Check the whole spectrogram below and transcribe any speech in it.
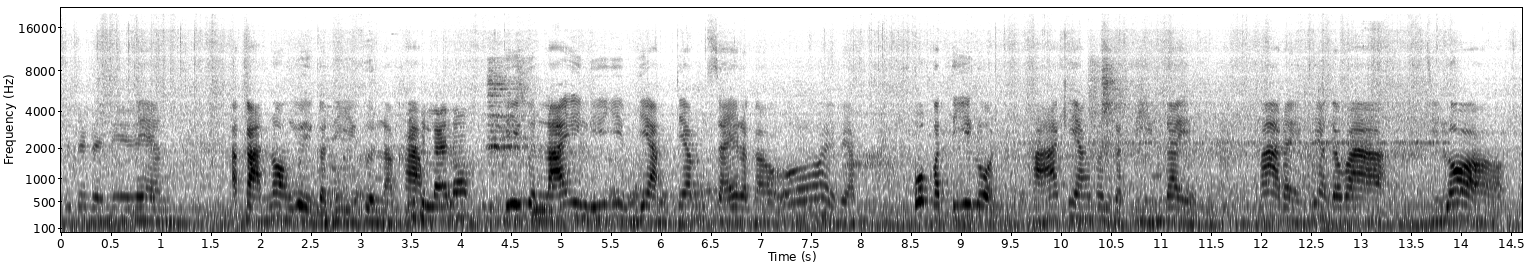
เป็นจังไดแน่แน่นอาการน้องยุ่ยก็ดีขึ้นแล้วดีค่ะขึ้นหลายเนาะดีขึ้นหลายอีหลียิ้มแย้มแจ่มใสแล้วก็โอ้ยแบบปกติโลดขาแข็งเพิ่นก็ตีงได้ มาได้เพียงแต่ว่าสิรอไ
